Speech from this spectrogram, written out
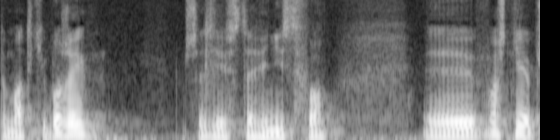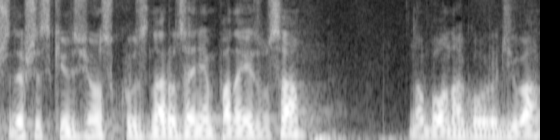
do Matki Bożej przez jej wstawiennictwo. Y, Właśnie przede wszystkim w związku z narodzeniem Pana Jezusa, no bo ona go urodziła.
